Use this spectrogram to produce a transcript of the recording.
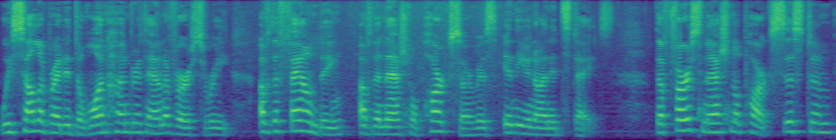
we celebrated the 100th anniversary of the founding of the National Park Service in the United States, the first national park system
